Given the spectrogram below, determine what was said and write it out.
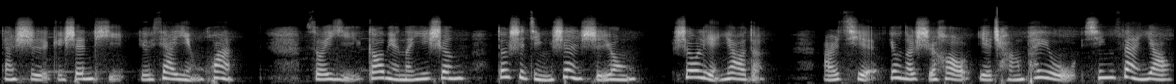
但是给身体留下隐患。所以，高明的医生都是谨慎使用收敛药的，而且用的时候也常配伍辛散药。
